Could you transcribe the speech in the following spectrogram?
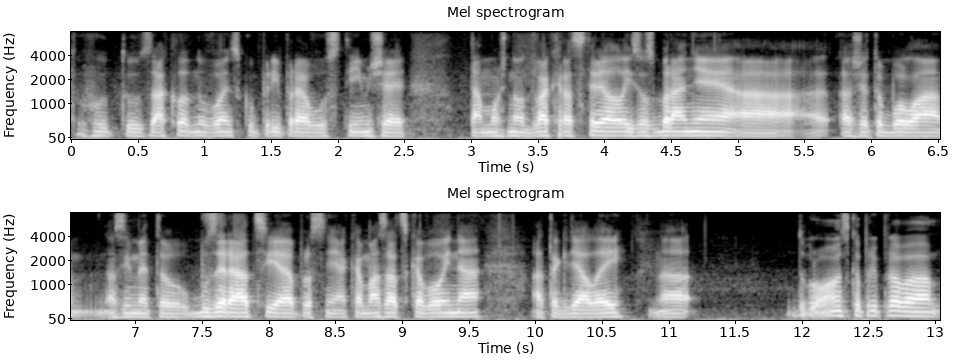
tú, tú základnú vojenskú prípravu s tým, že tam možno dvakrát strieľali zo zbrane a, a že to bola, nazvime to, buzerácia, proste nejaká mazácka vojna a tak ďalej. A... Dobrovoľenská príprava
